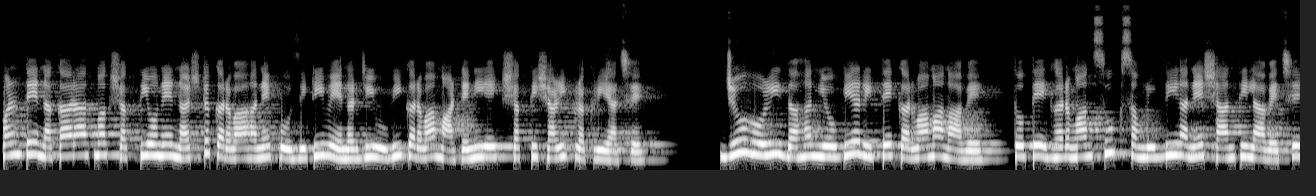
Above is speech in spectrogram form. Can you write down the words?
પણ તે નકારાત્મક શક્તિઓને નષ્ટ કરવા અને પોઝિટિવ એનર્જી ઊભી કરવા માટેની એક શક્તિશાળી પ્રક્રિયા છે. જો હોળી દહન યોગ્ય રીતે કરવામાં આવે, તો તે ઘરમાં સુખ સમૃદ્ધિ અને શાંતિ લાવે છે,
